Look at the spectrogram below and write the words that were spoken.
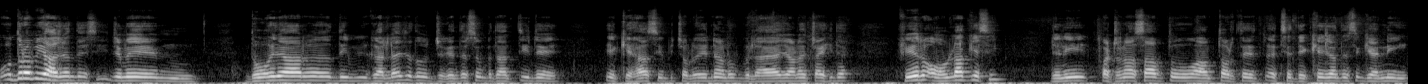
ਉਧਰੋਂ ਵੀ ਆ ਜਾਂਦੇ ਸੀ ਜਿਵੇਂ ਅਮ, 2000 ਦੀ ਵੀ ਗੱਲ ਹੈ ਜਦੋਂ ਜੋਗਿੰਦਰ ਸਿੰਘ ਬਦਾਂਤੀ ਨੇ ਇਹ ਕਿਹਾ ਸੀ ਵੀ ਚਲੋ ਇਹਨਾਂ ਨੂੰ ਬੁਲਾਇਆ ਜਾਣਾ ਚਾਹੀਦਾ ਫਿਰ ਆਉਣ ਲੱਗੇ ਸੀ ਜਾਣੀ ਪਟਨਾ ਸਾਹਿਬ ਤੋਂ ਆਮ ਤੌਰ ਤੇ ਇੱਥੇ ਦੇਖੇ ਜਾਂਦੇ ਸੀ ਗਿਆਨੀ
